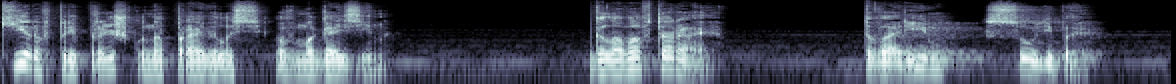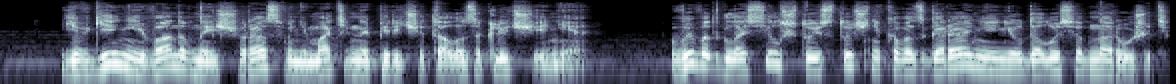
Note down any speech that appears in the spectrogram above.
Кира в припрыжку направилась в магазин. Глава вторая. Творим судьбы. Евгения Ивановна еще раз внимательно перечитала заключение. Вывод гласил, что источника возгорания не удалось обнаружить.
